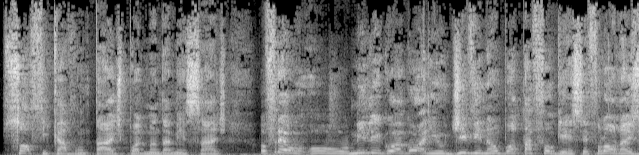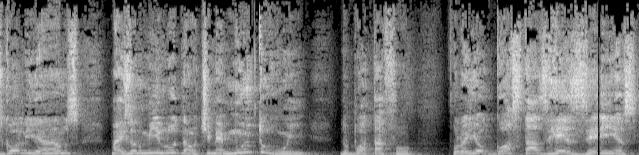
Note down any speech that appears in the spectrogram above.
só ficar à vontade, pode mandar mensagem. Ô, Frei, o, o- me ligou agora e o Divinão Botafoguense. Você falou, ó, nós goleamos, mas eu não me iludo, não. O time é muito ruim do Botafogo. Falou, e eu gosto das resenhas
